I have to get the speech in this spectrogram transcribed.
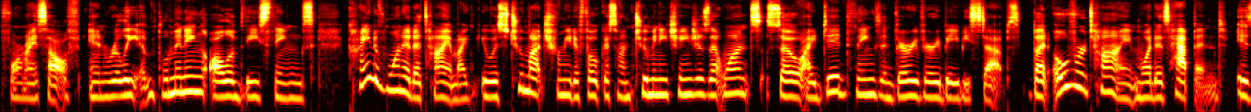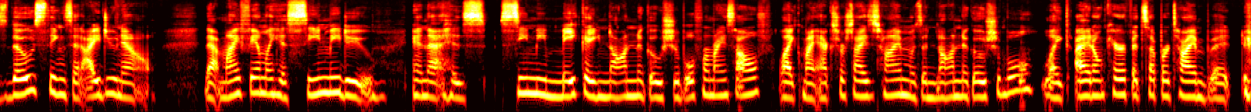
for myself and really implementing all of these things kind of one at a time. I, it was too much for me to focus on too many changes at once, so I did things in very, very baby steps. But over time, what has happened is those things that I do now, that my family has seen me do and that has seen me make a non negotiable for myself. Like my exercise time was a non negotiable. Like, I don't care if it's supper time, but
